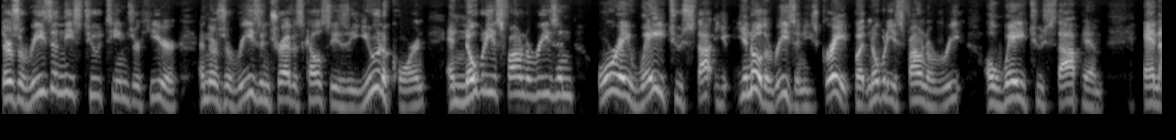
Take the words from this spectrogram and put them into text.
There's a reason these two teams are here, and there's a reason Travis Kelce is a unicorn, and nobody has found a reason or a way to stop. You, you know the reason he's great, but nobody has found a re, a way to stop him. And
